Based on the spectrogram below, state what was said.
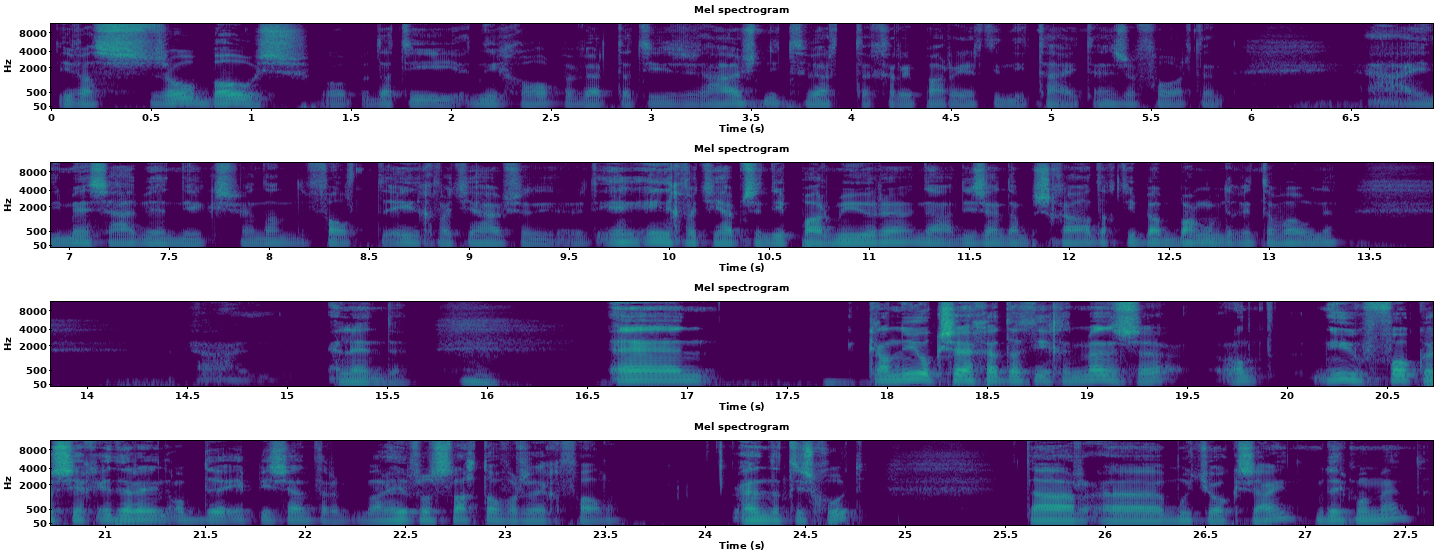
Die was zo boos op, dat hij niet geholpen werd, dat hij zijn huis niet werd gerepareerd in die tijd enzovoort. En ja, die mensen hebben niks. En dan valt het enige wat je, huis, het enige wat je hebt zijn die paar muren. Nou, die zijn dan beschadigd. Die ben bang om erin te wonen. Ja, ellende. Hmm. En ik kan nu ook zeggen dat die mensen, want nu focust zich iedereen op de epicentrum, waar heel veel slachtoffers zijn gevallen. En dat is goed. Daar uh, moet je ook zijn op dit moment.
